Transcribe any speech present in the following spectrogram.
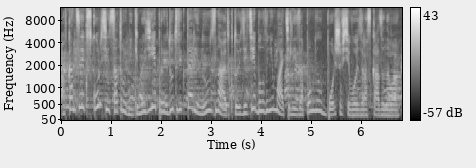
А в конце экскурсии сотрудники музея проведут викторину и узнают, кто из детей был внимательнее и запомнил больше всего из рассказанного.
